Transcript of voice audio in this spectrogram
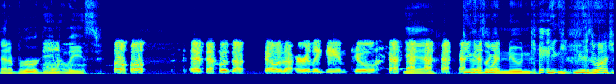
at a brewer game at least. And that was a that was an early game too. Yeah. Do you guys was like a noon game. You, you guys watch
